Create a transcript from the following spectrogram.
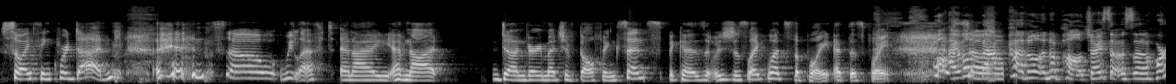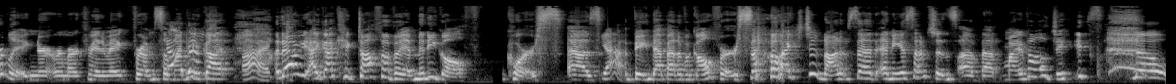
So I think we're done. and so we left, and I have not done very much of golfing since because it was just like, what's the point at this point? Well, I will so, backpedal and apologize. That was a horribly ignorant remark for me to make from someone no, who got. Fine. No, I got kicked off of a mini golf course as yeah. being that bad of a golfer. So I should not have said any assumptions of that. My apologies. No,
